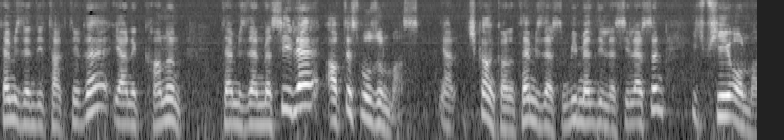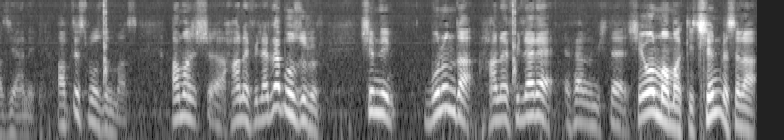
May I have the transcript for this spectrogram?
temizlendiği takdirde yani kanın temizlenmesiyle abdest bozulmaz. Yani çıkan kanı temizlersin bir mendille silersin hiçbir şey olmaz yani. Abdest bozulmaz. Ama Hanefilerde bozulur. Şimdi bunun da Hanefilere efendim işte şey olmamak için mesela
